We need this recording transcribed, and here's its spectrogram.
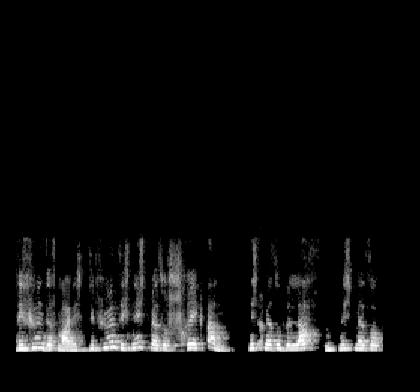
sie fühlen das meine ich, sie fühlen sich nicht mehr so schräg an, nicht ja. mehr so belastend, nicht mehr so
